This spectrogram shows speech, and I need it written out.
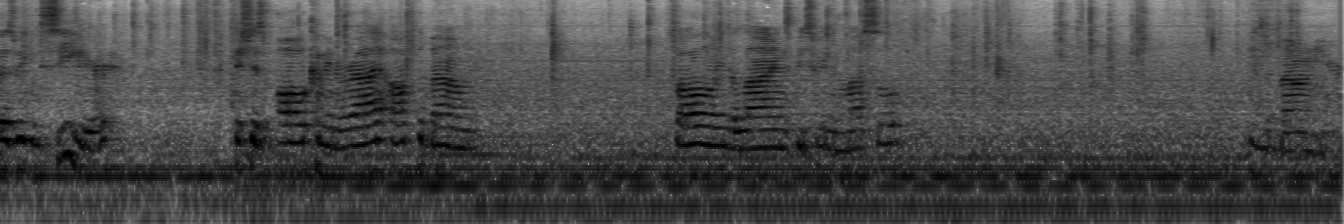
but as we can see here, it's just all coming right off the bone, following the lines between the muscle and the bone here.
